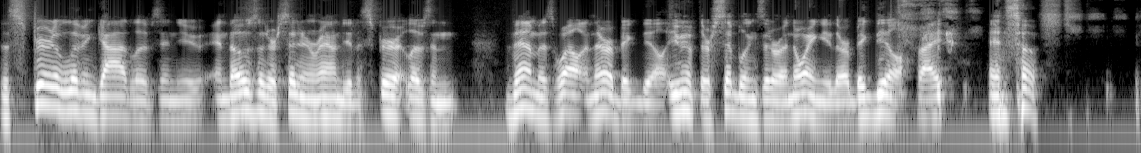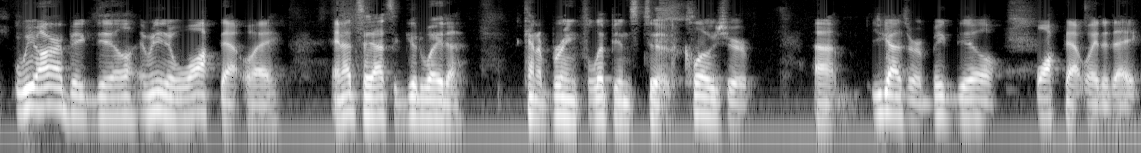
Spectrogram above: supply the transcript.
The Spirit of the living God lives in you, and those that are sitting around you, the Spirit lives in them as well, and they're a big deal. Even if they're siblings that are annoying you, they're a big deal, right? and so we are a big deal, and we need to walk that way. And I'd say that's a good way to kind of bring Philippians to closure. Um, you guys are a big deal. Walk that way today.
